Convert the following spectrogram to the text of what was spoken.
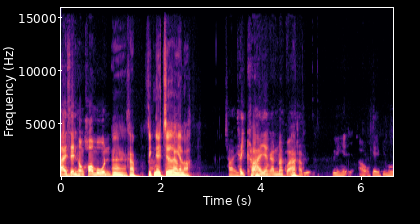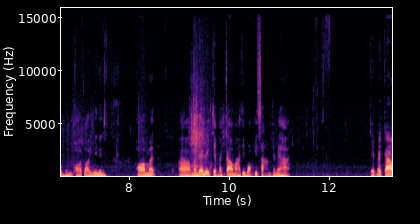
ลายเซ็นของข้อมูลอ่าครับ signature เงี้ยเหรอใช่คล้ายๆอย่างนั้นมากกว่าครับคืออย่างนี้เอาโอเคพี่หมูผมขอต่ออีกนิดนึงพอมันอ่ามันได้เลขเจ็ดแปดเก้ามาที่บล็อกที่สามใช่ไหมฮะ เจ็ดแปดเก้า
